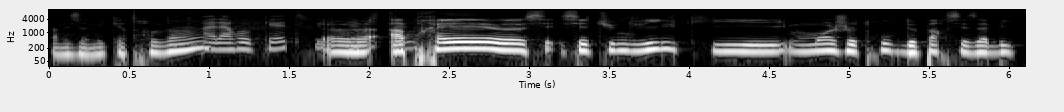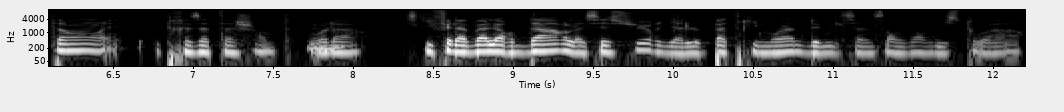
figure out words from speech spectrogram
dans les années 80. À la Roquette, oui. Après, c'est une ville qui, moi, je trouve, de par ses habitants, est est très attachante. Mhm. Voilà. Ce qui fait la valeur d'Arles, c'est sûr, il y a le patrimoine, 2500 ans d'histoire,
